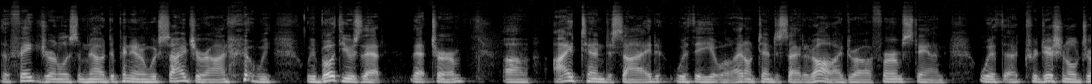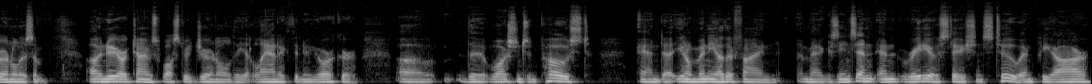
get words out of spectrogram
the fake journalism. Now, depending on which side you're on, we we both use that that term. Um, I tend to side with the well. I don't tend to side at all. I draw a firm stand with uh, traditional journalism. Uh, New York Times, Wall Street Journal, The Atlantic, The New Yorker, uh, The Washington Post, and uh, you know many other fine magazines and and radio stations too. NPR,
